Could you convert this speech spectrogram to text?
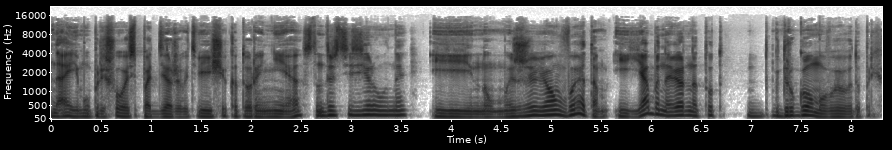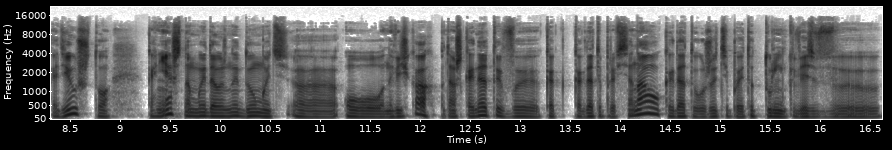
да, ему пришлось поддерживать вещи, которые не стандартизированы. И, ну, мы живем в этом. И я бы, наверное, тут к другому выводу приходил, что, конечно, мы должны думать э, о новичках, потому что когда ты в, как, когда ты профессионал, когда ты уже типа этот тулинг весь в,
